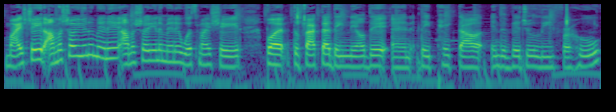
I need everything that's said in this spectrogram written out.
my shade i'm gonna show you in a minute. I'm gonna show you in a minute what's my shade. But the fact that they nailed it and they picked out individually for who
